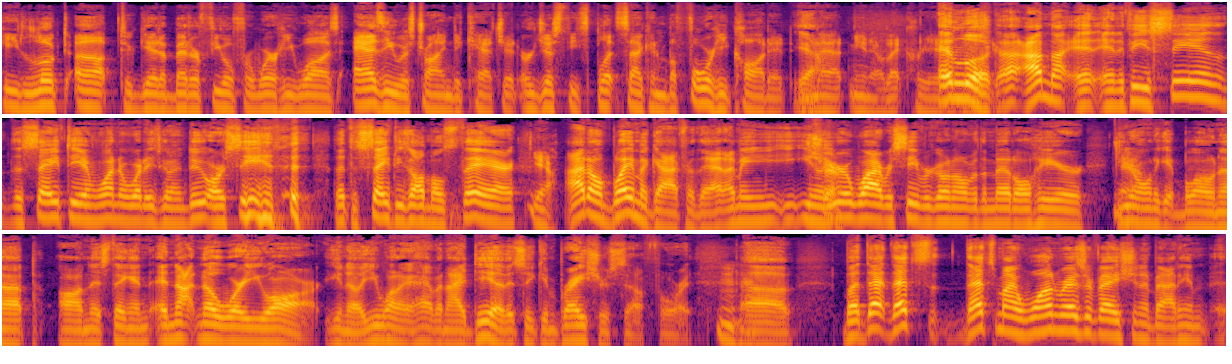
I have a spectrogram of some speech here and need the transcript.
he looked up to get a better feel for where he was as he was trying to catch it, or just the split second before he caught it. Yeah. And that you know that created. And look, I, I'm not. And, and if he's seeing the safety and wondering what he's going to do, or seeing that the safety's almost there, Yeah. I don't blame a guy for that. I mean, you, you know, Sure. you're a wide receiver going over the middle here. You Yeah. don't want to get blown up on this thing and, and not know where you are. You know, you want to have an idea of it so you can brace yourself for it. Mm-hmm. Uh, but that that's that's my one reservation about him uh,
